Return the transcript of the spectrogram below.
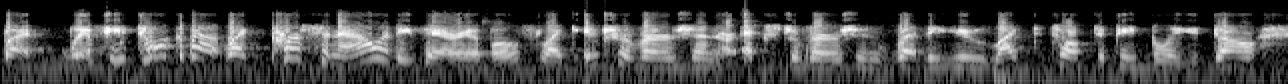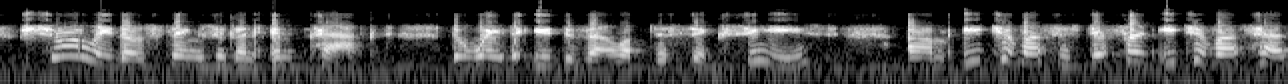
But if you talk about like personality variables, like introversion or extroversion, whether you like to talk to people or you don't, surely those things are going to impact the way that you develop the six C's. Um, each of us is different. Each of us has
